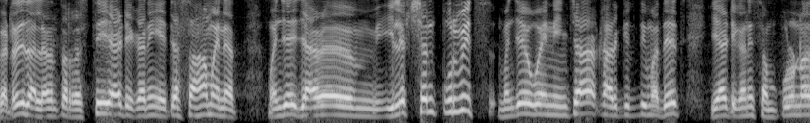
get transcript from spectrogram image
गटारी झाल्यानंतर रस्ते या ठिकाणी येत्या सहा महिन्यात म्हणजे ज्यावेळे इलेक्शन पूर्वीच म्हणजे वहिनींच्या कारकिर्दीमध्येच या ठिकाणी संपूर्ण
